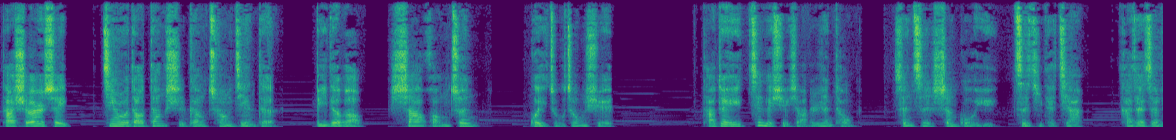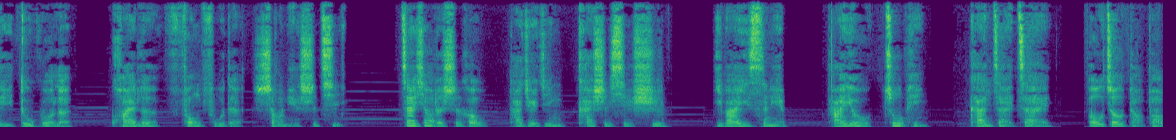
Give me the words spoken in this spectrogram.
他十二岁进入到当时刚创建的彼得堡沙皇村贵族中学。他对于这个学校的认同，甚至胜过于自己的家。他在这里度过了快乐丰富的少年时期，在校的时候他就已经开始写诗。一八一四年，他有作品刊载在《欧洲导报》。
